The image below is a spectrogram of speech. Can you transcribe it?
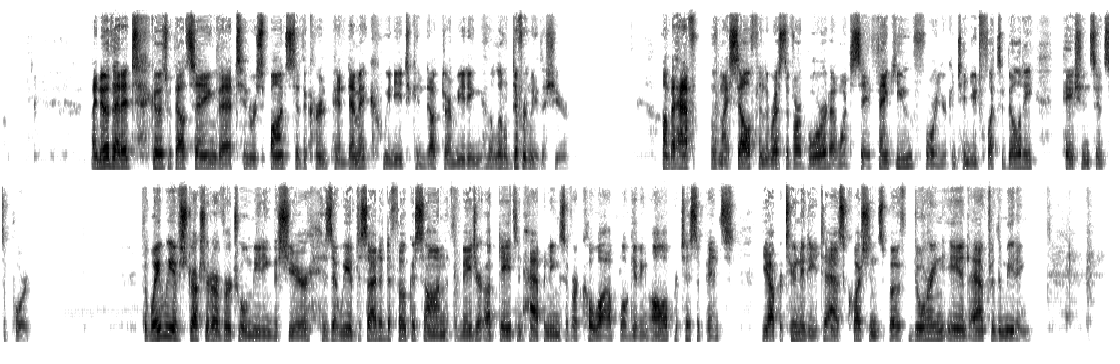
I know that it goes without saying that in response to the current pandemic, we need to conduct our meeting a little differently this year. On behalf of myself and the rest of our board, I want to say thank you for your continued flexibility, patience, and support. The way we have structured our virtual meeting this year is that we have decided to focus on the major updates and happenings of our co-op while giving all participants the opportunity to ask questions both during and after the meeting.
